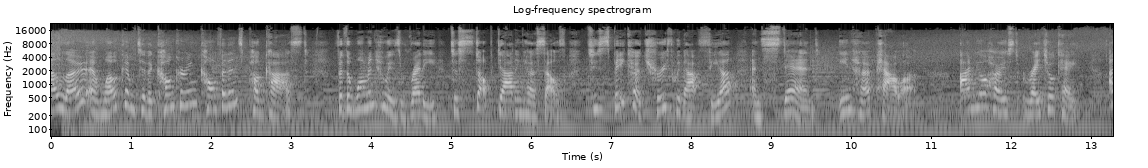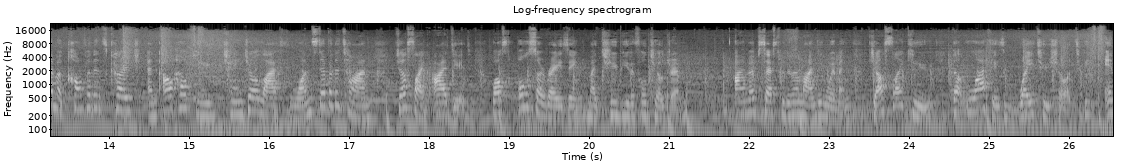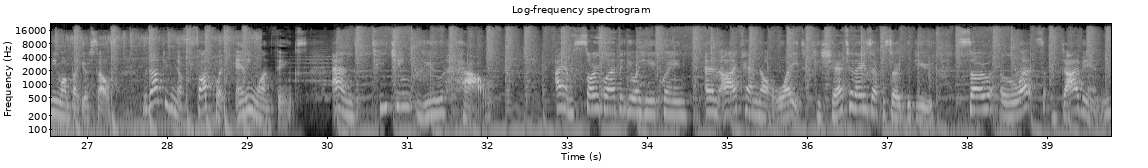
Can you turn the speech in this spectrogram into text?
Hello, and welcome to the Conquering Confidence podcast for the woman who is ready to stop doubting herself, to speak her truth without fear, and stand in her power. I'm your host, Rachelle Kate. I'm a confidence coach, and I'll help you change your life one step at a time, just like I did, whilst also raising my two beautiful children. I'm obsessed with reminding women, just like you, that life is way too short to be anyone but yourself without giving a fuck what anyone thinks and teaching you how. I am so glad that you are here, Queen, and I cannot wait to share today's episode with you. So let's dive in.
